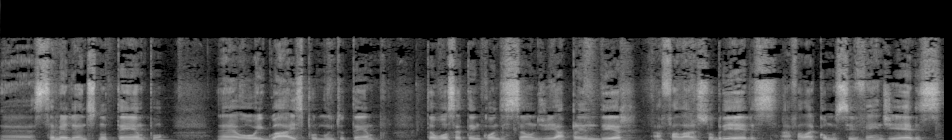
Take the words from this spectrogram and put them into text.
é, semelhantes no tempo é, ou iguais por muito tempo, então você tem condição de aprender a falar sobre eles, a falar como se vende eles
